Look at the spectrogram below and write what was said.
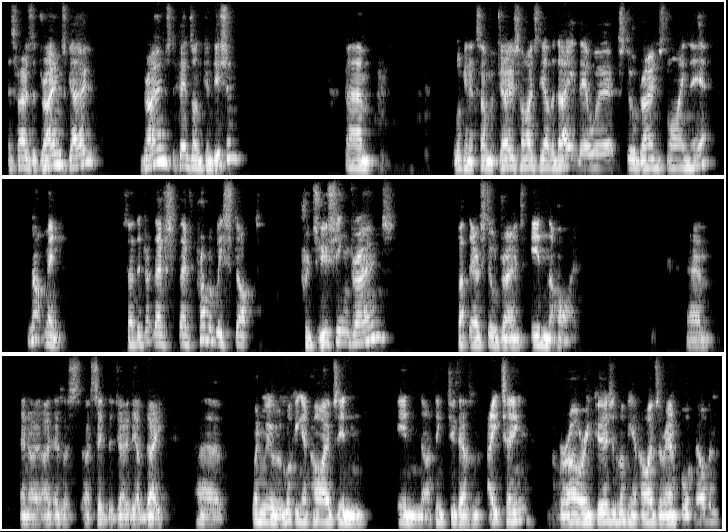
As far as the drones go, drones depends on condition. Um, looking at some of Joe's hives the other day, there were still drones flying there. Not many. So the, they've, they've probably stopped producing drones, but there are still drones in the hive. Um, and I, I, as I, I, said to Joe the other day, uh, when we were looking at hives in, in I think 2018, the Varroa incursion, looking at hives around Port Melbourne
